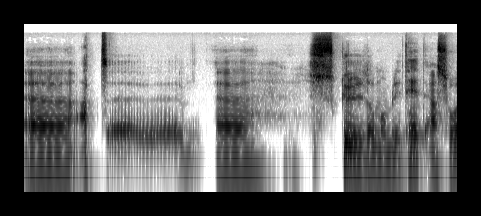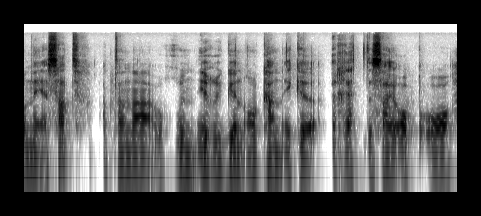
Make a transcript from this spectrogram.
Uh, at uh, skuldermobilitet er så nedsatt at han er rund i ryggen og kan ikke rette seg opp og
